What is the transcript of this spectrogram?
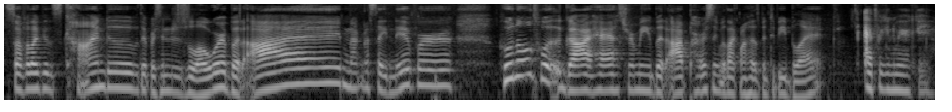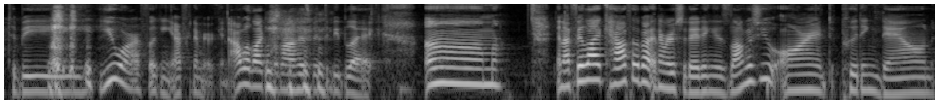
So I feel like it's kind of the percentage is lower, but I'm not gonna say never. Who knows what God has for me? But I personally would like my husband to be black. African American. to be you are a fucking African American. I would like for my husband to be black. Um and I feel like how I feel about interracial dating is as long as you aren't putting down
